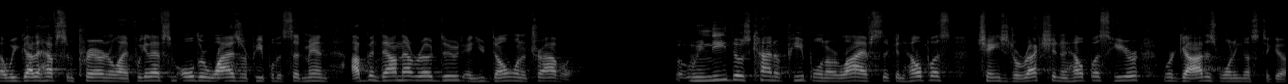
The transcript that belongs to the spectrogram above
Uh, we've got to have some prayer in our life. We've got to have some older, wiser people that said, man, I've been down that road, dude, and you don't want to travel it. We need those kind of people in our lives that can help us change direction and help us hear where God is wanting us to go.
